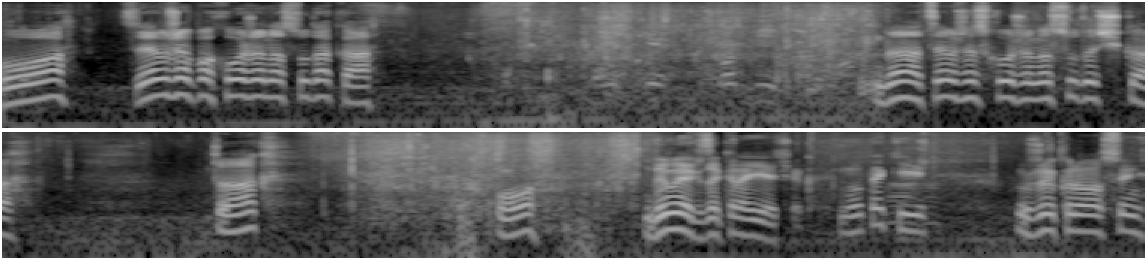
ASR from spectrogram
О, це вже похоже на судака. Трішки побільше. Да, це вже схоже на судачка. Так. О, диви як за краєчок. Ну такий вже красень.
